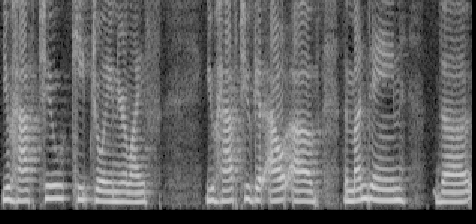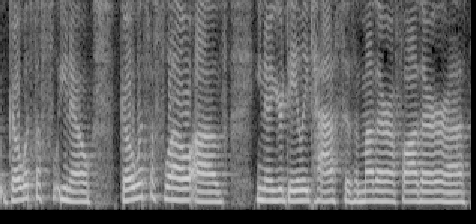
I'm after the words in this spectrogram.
you have to keep joy in your life. You have to get out of the mundane, the go with the you know go with the flow of you know your daily tasks as a mother a father uh,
